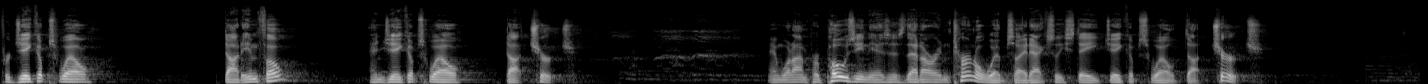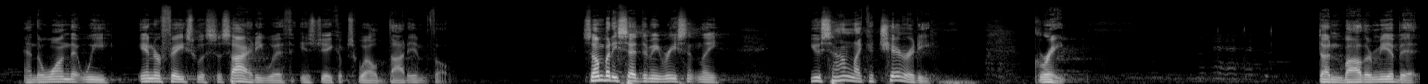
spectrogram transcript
for jacobswell.info and jacobswell.church. And what I'm proposing is, is that our internal website actually stay jacobswell.church. And the one that we interface with society with is jacobswell.info. Somebody said to me recently, you sound like a charity. Great. Doesn't bother me a bit.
